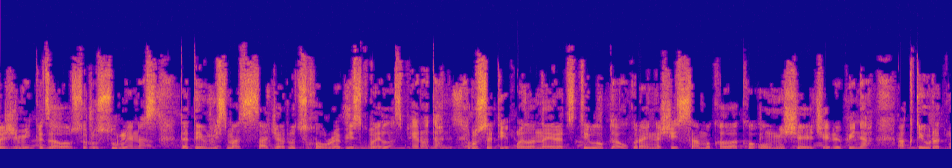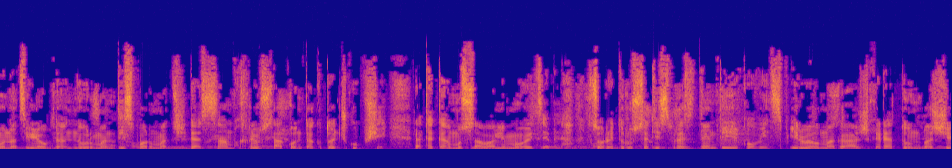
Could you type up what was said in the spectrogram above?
რეჟიმი კრძალავს რუსულ ენას და დევნის მას საჯარო ცხოვრების ყველა სფეროდან. რუსეთი ყველანაირად ცდილობდა უკრაინაში სამოქალაქო ომი შეეჩერებინა. აქტიურად მონაწილეობდა ნორმანდის ფორმატში და სამხრივ საკონტაქტო ჯგუფში, რათა გამოსავალი მოეძებნა. სწორედ რუსეთის პრეზიდენტი იყო, ვინც პირველმა გააჟღერა დონბასში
